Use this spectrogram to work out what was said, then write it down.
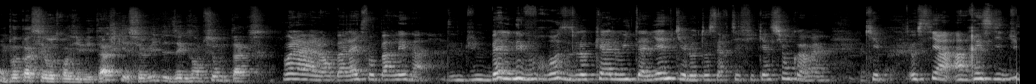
On peut passer au troisième étage qui est celui des exemptions de taxes. Voilà, alors bah là il faut parler d'une belle névrose locale ou italienne qui est l'autocertification quand même, qui est aussi un, résidu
